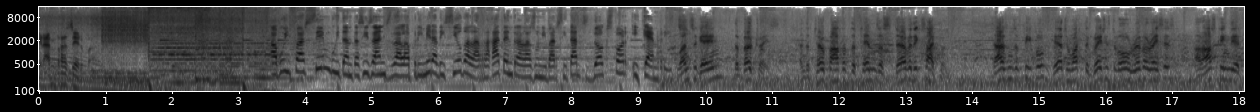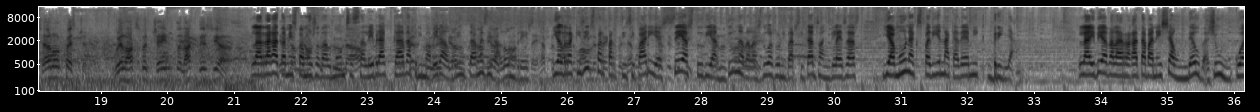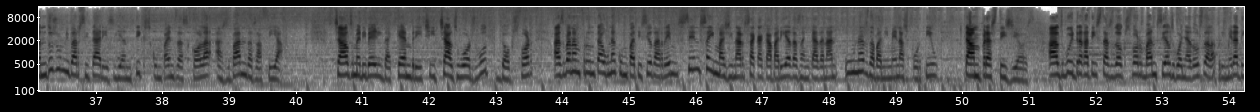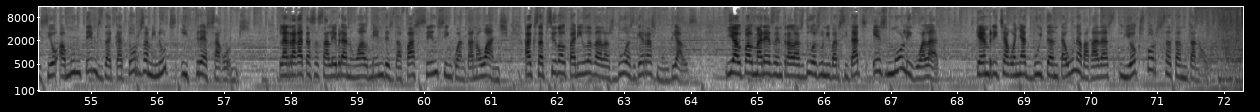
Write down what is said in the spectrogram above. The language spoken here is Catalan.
Gran Reserva. Avui fa 186 anys de la primera edició de la regata entre les universitats d'Oxford i Cambridge. Once again, the boat race and the towpath of the Thames astir with excitement. Thousands of people here to watch the greatest of all river races are asking the eternal question, will Oxford change the luck this year? La regata més famosa del món se celebra cada primavera al riu Thames i de Londres i els requisits per participar-hi és ser estudiant d'una de les dues universitats angleses i amb un expedient acadèmic brillant. La idea de la regata va néixer un 10 de juny, quan dos universitaris i antics companys d'escola es van desafiar. Charles Merivale de Cambridge i Charles Wordsworth d'Oxford es van enfrontar a una competició de rem sense imaginar-se que acabaria desencadenant un esdeveniment esportiu tan prestigiós. Els vuit regatistes d'Oxford van ser els guanyadors de la primera edició amb un temps de 14 minuts i 3 segons. La regata se celebra anualment des de fa 159 anys, a excepció del període de les dues guerres mundials. I el palmarès entre les dues universitats és molt igualat. Cambridge ha guanyat 81 vegades i Oxford 79.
